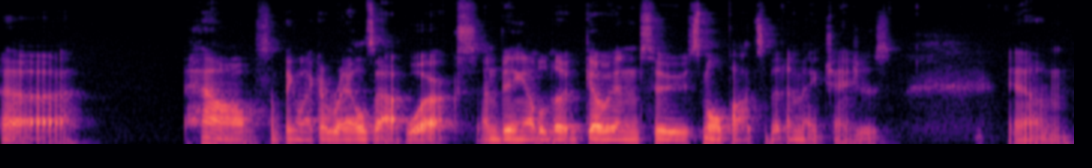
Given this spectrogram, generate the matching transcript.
uh, how something like a Rails app works and being able to go into small parts of it and make changes. Um,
